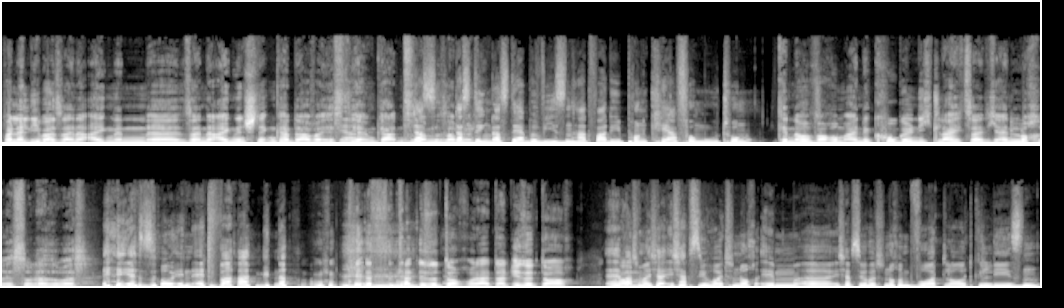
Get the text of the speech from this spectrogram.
weil er lieber seine eigenen, äh, seine eigenen Schneckenkadaver isst, ja. die er im Garten zusammensammelt. Das, das Ding, das der bewiesen hat, war die Poincaré-Vermutung. Genau, und warum eine Kugel nicht gleichzeitig ein Loch ist oder sowas. ja, so in etwa, genau. dann ist es doch, oder? Dann ist es doch. Äh, warte mal, ich, ich habe sie heute noch im, äh, ich habe sie heute noch im Wortlaut gelesen.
